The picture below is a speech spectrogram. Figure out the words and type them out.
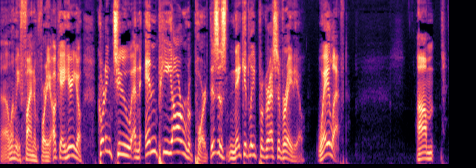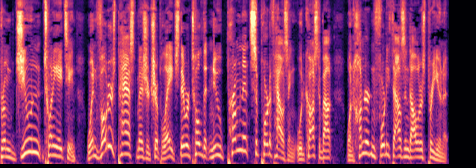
Uh, let me find them for you. Okay, here you go. According to an NPR report, this is nakedly progressive radio, way left. Um, from June 2018, when voters passed Measure Triple H, they were told that new permanent supportive housing would cost about $140,000 per unit.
